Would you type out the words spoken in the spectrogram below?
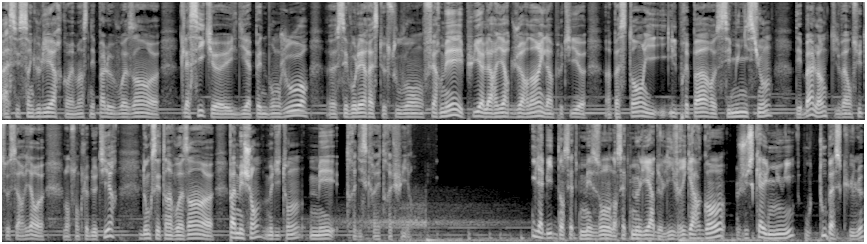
assez singulière quand même. Hein. Ce n'est pas le voisin classique. Il dit à peine bonjour. Ses volets restent souvent fermés. Et puis à l'arrière du jardin, il a un petit un passe-temps. Il, prépare ses munitions, des balles hein, qu'il va ensuite se servir dans son club de tir. Donc c'est un voisin pas méchant, me dit-on, mais très discret, très fuyant. Il habite dans cette maison, dans cette meulière de Livry-Gargan, jusqu'à une nuit où tout bascule,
